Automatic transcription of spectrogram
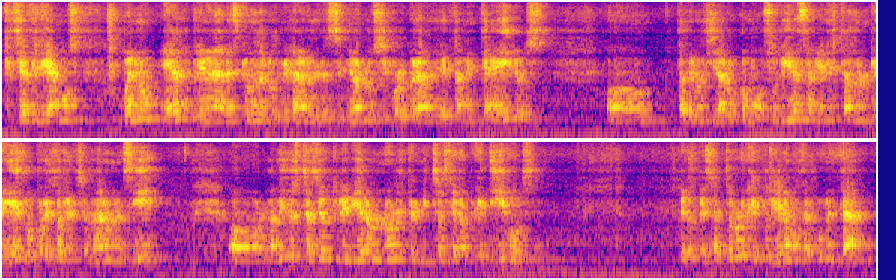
Quizás diríamos, bueno, era la primera vez que uno de los milagros del Señor los involucraba directamente a ellos. O podemos decir algo como, sus vidas habían estado en riesgo, por eso reaccionaron así. O la misma situación que vivieron no les permitió ser objetivos. Pero pese a todo lo que pudiéramos argumentar,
